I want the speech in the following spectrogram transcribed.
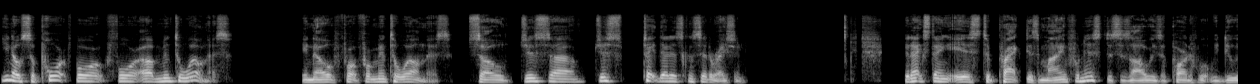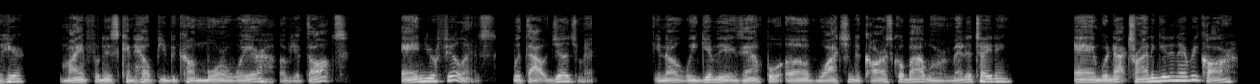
you know, support for for uh, mental wellness, you know, for for mental wellness. So just uh, just take that as consideration. The next thing is to practice mindfulness. This is always a part of what we do here. Mindfulness can help you become more aware of your thoughts and your feelings without judgment. You know, we give the example of watching the cars go by when we're meditating, and we're not trying to get in every car.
